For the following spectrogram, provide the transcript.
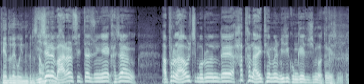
대두되고 있는 그런 상황입니다. 이제는 말할 수 있다 중에 가장 앞으로 나올지 모르는데 핫한 아이템을 미리 공개해 주시면 어떤 게 있습니까?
